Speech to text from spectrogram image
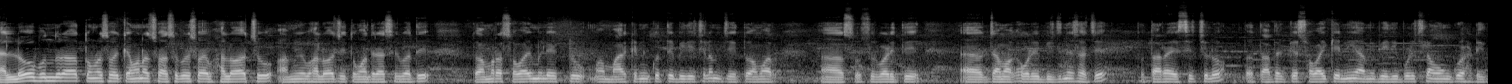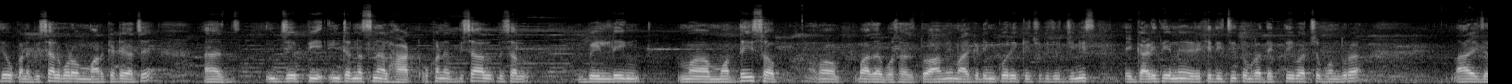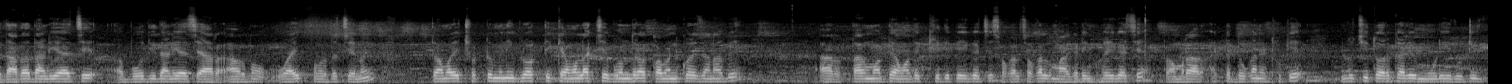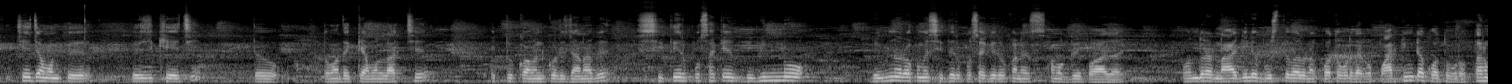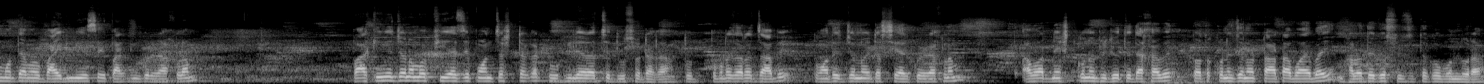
Hello বন্ধুরা, তোমরা সবাই কেমন আছো? আশা করি সবাই ভালো আছো। আমিও ভালো আছি তোমাদের আশীর্বাদে। তো আমরা সবাই মিলে একটু মার্কেটিং করতে বেরিয়েছিলাম যেহেতু আমার শ্বশুরবাড়িতে জামা কাপড়ের বিজনেস আছে, তো তারা এসেছিল। তো তাদেরকে সবাইকে নিয়ে আমি বেরিয়ে পড়েছিলাম অঙ্কুরহাটিতে। ওখানে বিশাল বড় মার্কেটে আছে জেপি ইন্টারন্যাশনাল হাট। ওখানে বিশাল বিশাল বিল্ডিং মধ্যেই সব বাজার বসা আছে। তো আমি মার্কেটিং করে কিছু কিছু জিনিস এই গাড়িতে এনে রেখে দিচ্ছি। তোমরা দেখতেই পাচ্ছ বন্ধুরা। আর এই যে দাদা দাঁড়িয়ে আছে বৌদি দাঁড়িয়ে আছে, আর আমার ওয়াইফ তোমরা তো চেনোই। তো আমার এই ছোট্ট মিনি ব্লগটি কেমন লাগছে বন্ধুরা কমেন্ট করে জানাবে। আর তার মধ্যে আমাদের খিদে পেয়ে গেছে, সকাল সকাল মার্কেটিং হয়ে গেছে। তো আমরা একটা দোকানে ঢুকে লুচি, তরকারি, মুড়ি, রুটি, যে যেমন পেরেছি খেয়েছি। তো তোমাদের কেমন লাগছে একটু কমেন্ট করে জানাবে। শীতের পোশাকে বিভিন্ন বিভিন্ন রকমের শীতের পোশাকের ওখানে সামগ্রী পাওয়া যায়। বন্ধুরা না গেলে বুঝতে পারবে না কত বড়, দেখো পার্কিংটা কত বড়। তার মধ্যে আমার বাইক নিয়ে এসে পার্কিং করে রাখলাম। পার্কিংয়ের জন্য আমার ফি আছে পঞ্চাশ টাকা টু হুইলার আছে দুশো টাকা। তো তোমরা যারা যাবে, তোমাদের জন্য এটা শেয়ার করে রাখলাম। আবার নেক্সট কোনো ভিডিওতে দেখাবে। ততক্ষণের জন্য টাটা বাই বাই ভালো থেকো, সুস্থ থেকো বন্ধুরা।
